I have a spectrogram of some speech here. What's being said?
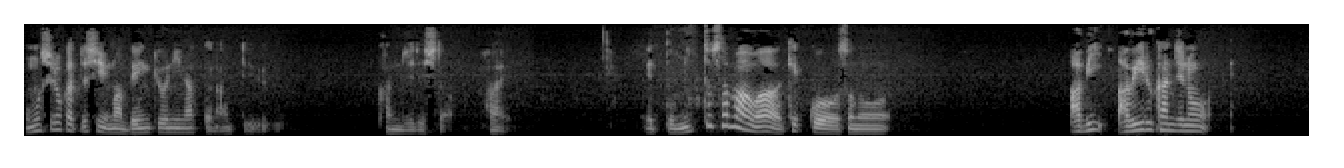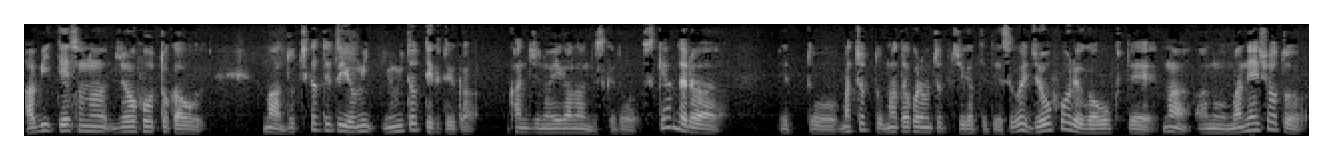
面白かったし、まあ、勉強になったなっていう感じでした。はい。えっと、ミッドサマーは結構、その、浴び、浴びる感じの、浴びてその情報とかを、まあ、どっちかというと読み、読み取っていくというか、感じの映画なんですけど、スキャンダルは、えっと、まあ、ちょっと、またこれもちょっと違ってて、すごい情報量が多くて、まあ、あの、マネーショート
